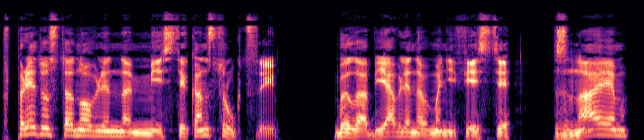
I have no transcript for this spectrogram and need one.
в предустановленном месте конструкции. Было объявлено в манифесте «Знаем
